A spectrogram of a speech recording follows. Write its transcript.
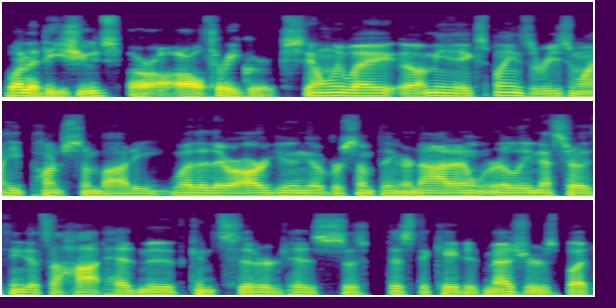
one of these youths or all three groups. The only way, uh, I mean, it explains the reason why he punched somebody, whether they were arguing over something or not. I don't really necessarily think that's a hothead move considered his sophisticated measures, but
